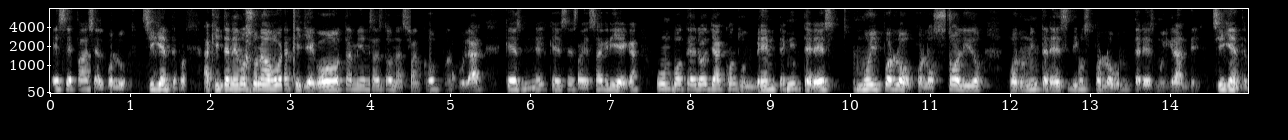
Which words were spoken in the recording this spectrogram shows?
ese pase al volumen. Siguiente, por aquí tenemos una obra que llegó también esas donaciones Popular, que es el que es esa griega, un botero ya contundente, un interés muy por lo, por lo sólido, por un interés, digamos, por lo un interés muy grande. Siguiente,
